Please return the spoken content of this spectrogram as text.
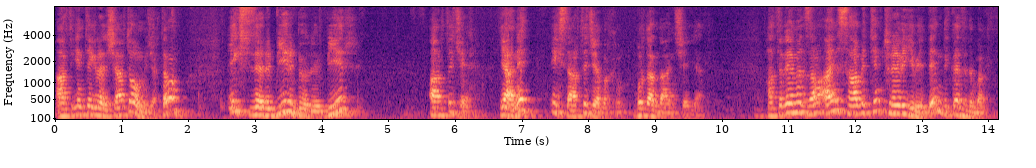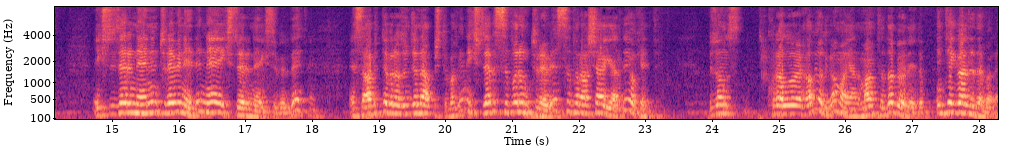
Artık integral işareti olmayacak. Tamam x üzeri 1 bölü 1 artı c. Yani x artı c bakın. Buradan da aynı şey geldi. Hatırlayamadınız ama aynı sabitin türevi gibi değil mi? Dikkat edin bakın. X üzeri n'nin türevi neydi? N x üzeri n eksi 1'di. E sabit de biraz önce ne yapmıştı bakın? X üzeri sıfırın türevi. Sıfır aşağı geldi yok etti. Biz onu kural olarak alıyorduk ama yani mantığı da böyleydi. İntegralde de böyle.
